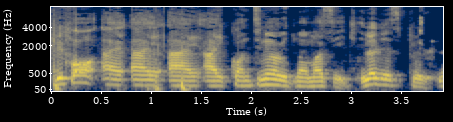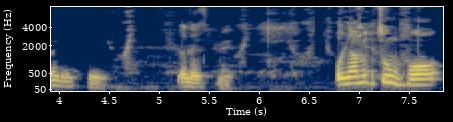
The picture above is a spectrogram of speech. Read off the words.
Before I, I, I, I continue with my message, let us pray. Let us pray. Let us pray. Onyame tumfo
